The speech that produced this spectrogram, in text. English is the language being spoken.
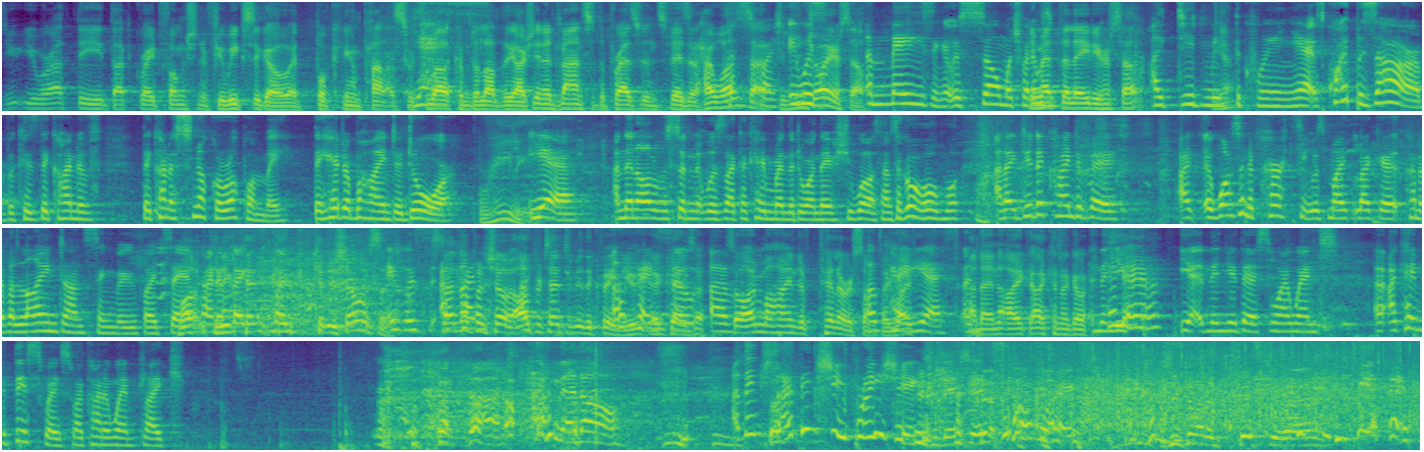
You, you were at the that great function a few weeks ago at Buckingham Palace, which Yes. welcomed a lot of the Irish in advance of the president's visit. How was that? Right. Did it you was enjoy yourself? Amazing. It was so much fun. You It was met the lady herself? I did meet Yeah. the Queen. Yeah, it's quite bizarre because they kind of they kind of snuck her up on me. They hid her behind a door. Really? Yeah. And then all of a sudden it was like I came around the door and there she was. And I was like, oh, and I did a kind of a. I, it wasn't a curtsy. It was my, like a kind of a line dancing move, I'd say. Well, kind can, of you, like, can, can, can you show us it? It was- Stand up and show it. I'll I- pretend to be the Queen. You- Okay, so, um, so I'm behind a pillar or something, Okay, right? yes, And, and- then I, I kind of go, and then hello. you, yeah, and then you're there. So I went. I came it this way, so I kind of went like. like that, and then oh, I think she, I think she appreciated it in some way. you want to twist around. yes.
